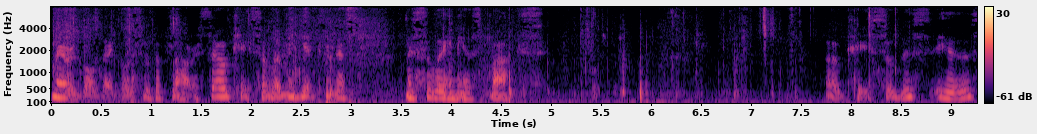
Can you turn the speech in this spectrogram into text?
marigold that goes with the flowers. Okay, so let me get to this miscellaneous box. Okay, so this is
